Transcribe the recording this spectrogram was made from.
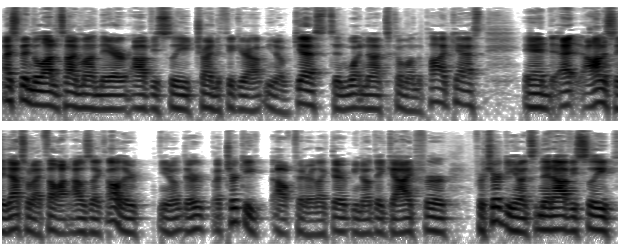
I spend a lot of time on there obviously trying to figure out you know guests and whatnot to come on the podcast. And at, honestly that's what I thought. I was like oh they're you know they're a turkey outfitter. Like they're you know they guide for for turkey hunts. And then obviously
